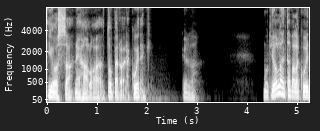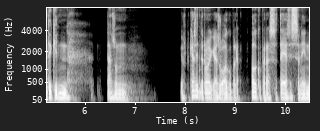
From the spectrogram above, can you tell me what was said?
jossa ne haluaa operoida kuitenkin. Kyllä. Mutta jollain tavalla kuitenkin tämän sun, jos käsitin oikein sun alkuperä, alkuperäisessä teesissä, niin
